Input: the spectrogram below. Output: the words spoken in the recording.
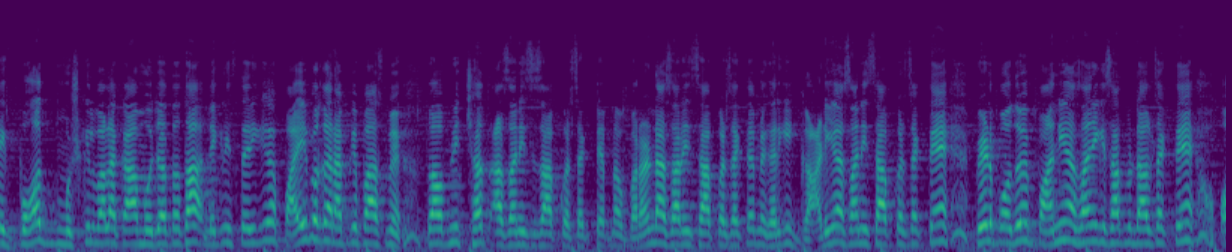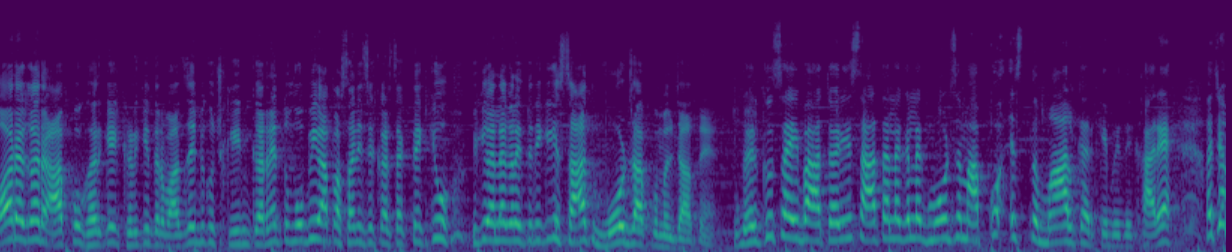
एक बहुत मुश्किल वाला काम हो जाता था, लेकिन इस तरीके का पाइप अगर आपके पास में तो आप अपनी छत आसानी से साफ़ कर सकते हैं, अपना वरंडा आसानी से साफ़ कर सकते हैं, अपने घर की गाड़ी आसानी साफ़ कर सकते हैं पेड़ पौधों में पानी आसानी के साथ में डाल सकते हैं, और अगर आपको घर के खिड़की दरवाजे भी कुछ क्लीन कर रहे हैं तो वो भी आप आसानी से कर सकते हैं। क्यों? क्योंकि अलग अलग तरीके के सात मोड्स आपको मिल जाते हैं। बिल्कुल सही बात है, और ये सात अलग अलग मोड्स हम आपको इस्तेमाल करके भी दिखा रहे हैं। अच्छा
